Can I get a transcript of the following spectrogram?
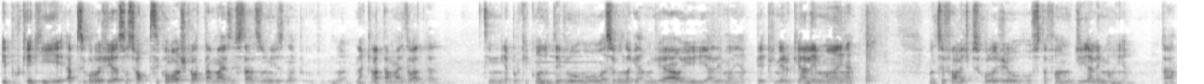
E por que, que a psicologia social psicológica ela está mais nos Estados Unidos, né? Não é que ela está mais, ela, é, sim, é porque quando teve o, a Segunda Guerra Mundial e, e, a Alemanha, primeiro que a Alemanha, quando você fala de psicologia, você está falando de Alemanha, tá?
